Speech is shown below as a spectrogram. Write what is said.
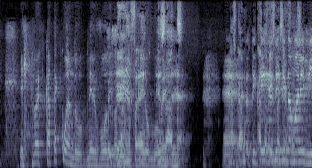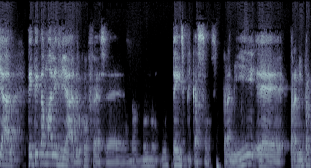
ele vai ficar até quando nervoso pois é, o primeiro é, gol? Exato. É. Eu tentei, eu tentei dar uma aliviada, tentei dar uma aliviada, eu confesso. É, não, não, não, tem explicação. Assim. Para mim, é, para mim, para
